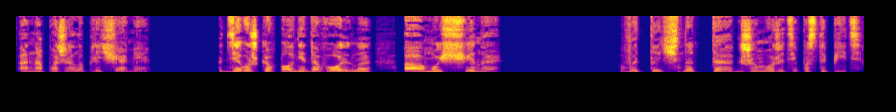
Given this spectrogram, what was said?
Она пожала плечами. Девушка вполне довольна, а мужчина вы точно так же можете поступить.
